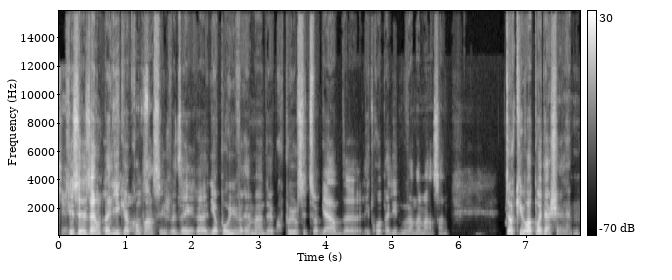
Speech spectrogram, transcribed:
C'est un autre palier qui a compensé. Je veux dire, euh, il n'y a pas eu vraiment de coupure si tu regardes euh, les trois paliers de gouvernement ensemble. Tokyo n'a pas d'HLM,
